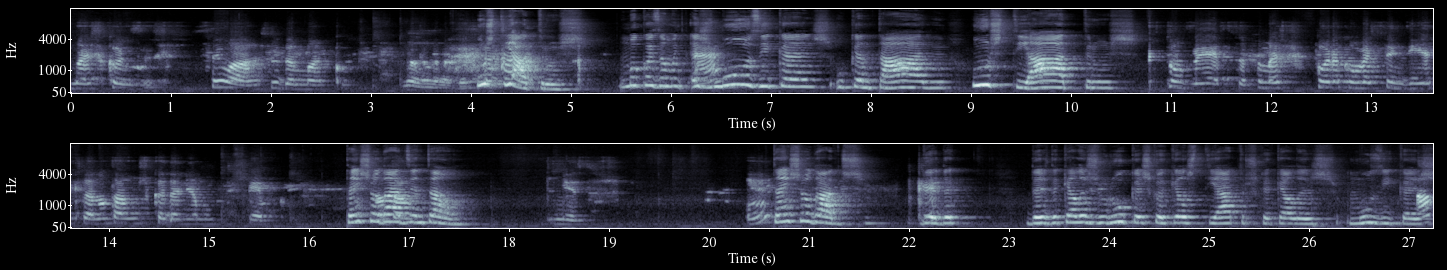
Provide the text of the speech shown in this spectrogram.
mais coisas. Sei lá, ajuda-me, Marco. Os teatros. Uma coisa muito. As músicas, o cantar, os teatros. Conversa, mas pôr a conversa em dia que já não estávamos cada dia há muito tempo. Tens saudades tá. então? Meses. Tens saudades de, de, de- daquelas jurucas com aqueles teatros, com aquelas músicas? Ah,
